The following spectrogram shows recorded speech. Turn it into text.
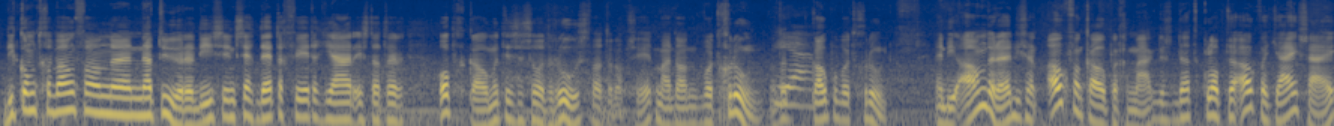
die komt gewoon van eh nature. Die is sinds zeg 30, 40 jaar is dat er opgekomen. Het is een soort roest wat erop zit, maar dan wordt groen. Want Ja. het koper wordt groen. En die andere, die zijn ook van koper gemaakt. Dus dat klopte ook wat jij zei.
